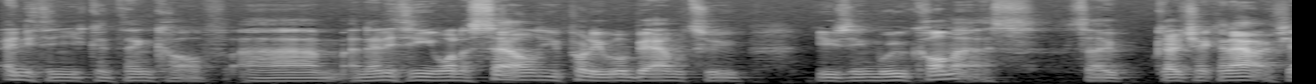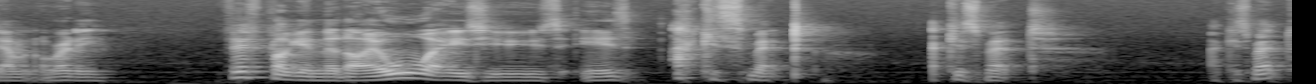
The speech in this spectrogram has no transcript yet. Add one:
anything you can think of. Um, and anything you want to sell, you probably will be able to using WooCommerce. So go check it out if you haven't already. Fifth plugin that I always use is Akismet. Akismet Akismet.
